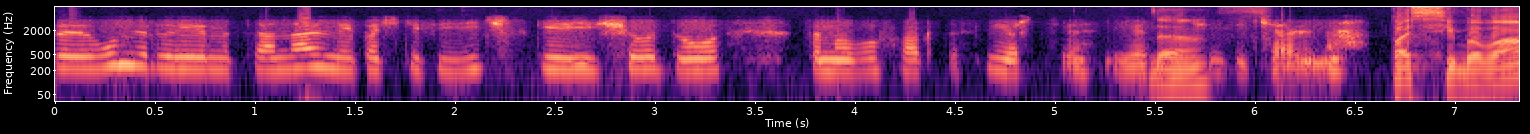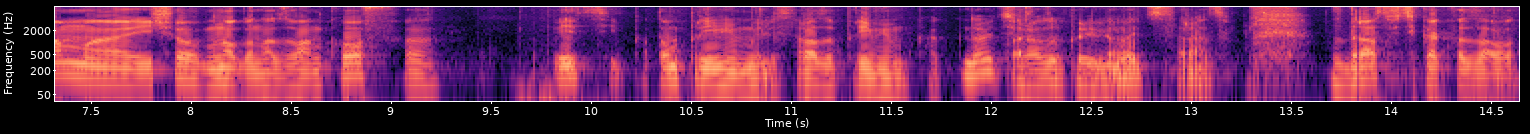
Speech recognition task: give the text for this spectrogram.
э, умерли эмоционально и почти физически еще до самого факта смерти. И это Да. очень печально. Спасибо вам. Еще много у нас звонков. Э, ответить, и потом примем или сразу примем? Как Давайте сразу примем. Давайте сразу. Здравствуйте, как вас зовут?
